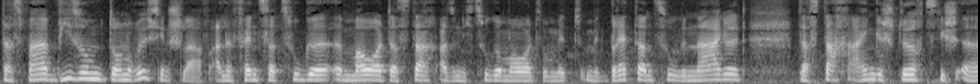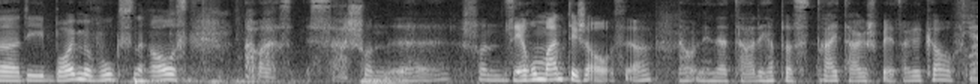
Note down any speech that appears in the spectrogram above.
das war wie so ein Dornröschenschlaf. Alle Fenster zugemauert, das Dach, also nicht zugemauert, so mit mit Brettern zugenagelt, das Dach eingestürzt, die, äh, die Bäume wuchsen raus. Aber es, es sah schon äh, schon sehr romantisch aus. Ja, ja und in der Tat, ich habe das drei Tage später gekauft. Ne?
